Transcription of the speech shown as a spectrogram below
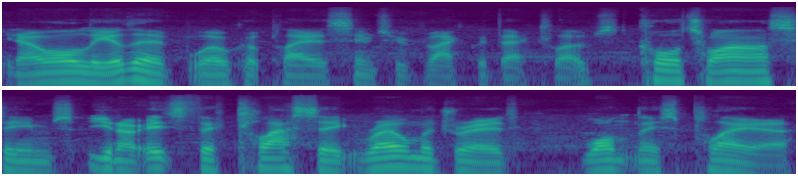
You know, all the other World Cup players seem to be back with their clubs. Courtois seems, you know, it's the classic Real Madrid want this player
